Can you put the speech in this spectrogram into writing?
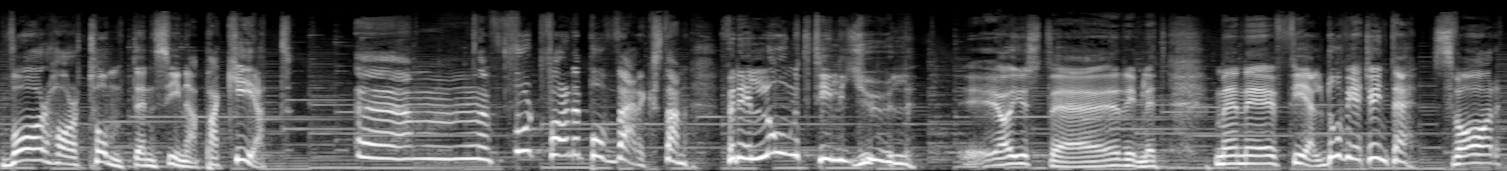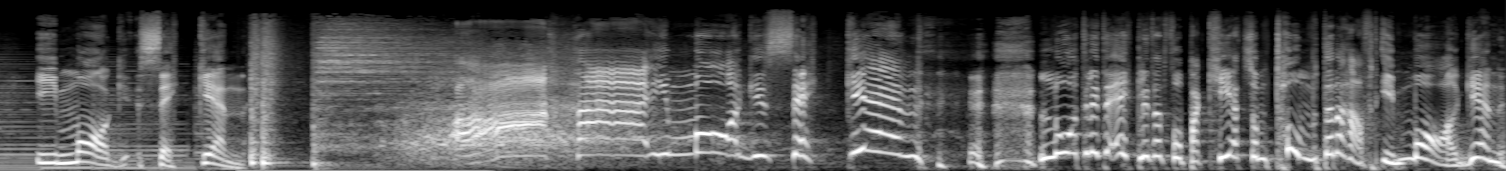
Var har tomten sina paket?” um, Fortfarande på verkstaden, för det är långt till jul. Ja, just det. Rimligt. Men eh, fel. Då vet jag inte. Svar i magsäcken. Aha! I magsäcken! Låter lite äckligt att få paket som tomten har haft i magen.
